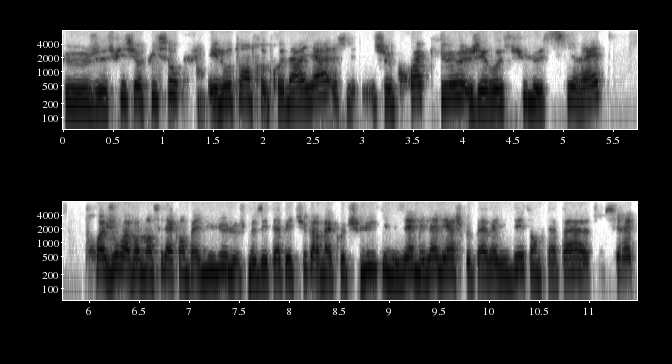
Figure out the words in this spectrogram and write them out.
que je suis sur Cuisseau. Et l'auto-entrepreneuriat, je, crois que j'ai reçu le SIRET trois jours avant de lancer la campagne Ulule, je me faisais taper dessus par ma coach Ulule qui me disait Mais là, Léa, je ne peux pas valider tant que tu n'as pas ton sirette.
